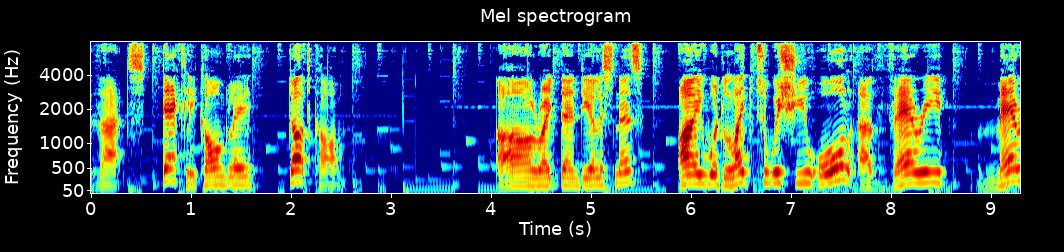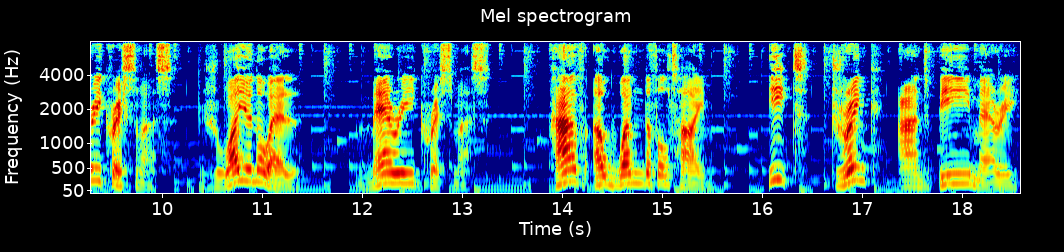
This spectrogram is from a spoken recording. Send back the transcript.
That's declicanglais.com. Alright then, dear listeners, I would like to wish you all a very Merry Christmas. Joyeux Noël. Merry Christmas. Have a wonderful time. Eat, drink, and be merry.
